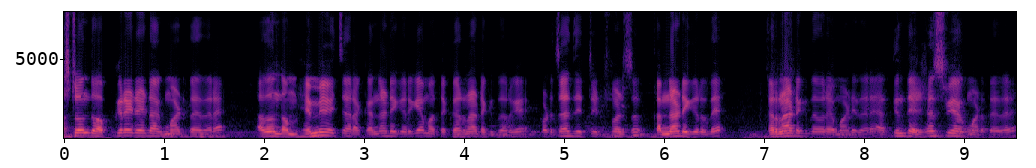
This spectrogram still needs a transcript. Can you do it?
ಅಷ್ಟೊಂದು ಅಪ್ಗ್ರೇಡೆಡ್ ಆಗಿ ಮಾಡ್ತಾ ಇದ್ದಾರೆ. ಅದೊಂದು ನಮ್ಮ ಹೆಮ್ಮೆ ವಿಚಾರ, ಕನ್ನಡಿಗರಿಗೆ ಮತ್ತು ಕರ್ನಾಟಕದವ್ರಿಗೆ. ಕೊಡಚಾದ್ರಿ ಚಿಟ್ ಫಂಡ್ಸ್ ಕನ್ನಡಿಗರದೇ, ಕರ್ನಾಟಕದವರೇ ಮಾಡಿದ್ದಾರೆ, ಅತ್ಯಂತ ಯಶಸ್ವಿಯಾಗಿ ಮಾಡ್ತಾ ಇದ್ದಾರೆ.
